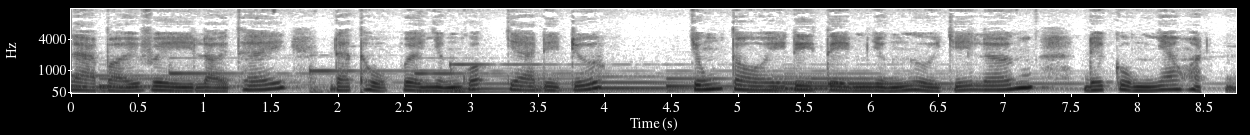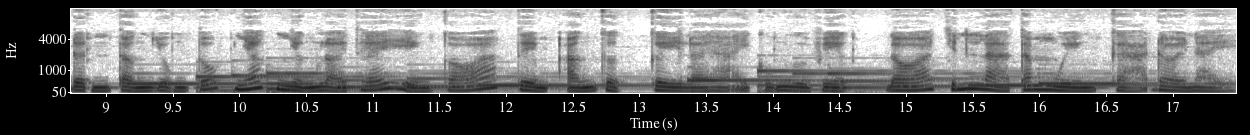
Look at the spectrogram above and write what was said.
Là bởi vì lợi thế đã thuộc về những quốc gia đi trước. Chúng tôi đi tìm những người chí lớn để cùng nhau hoạch định tận dụng tốt nhất những lợi thế hiện có, tiềm ẩn cực kỳ lợi hại của người việt. Đó chính là tâm nguyện cả đời này.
